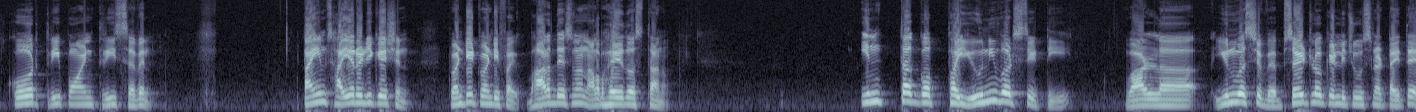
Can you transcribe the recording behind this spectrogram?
score three point three seven. Times Higher Education twenty twenty five. భారతదేశంలో నలభై ఐదో స్థానం. ఇంత గొప్ప యూనివర్సిటీ వాళ్ళ యూనివర్సిటీ వెబ్సైట్లోకి వెళ్ళి చూసినట్టయితే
